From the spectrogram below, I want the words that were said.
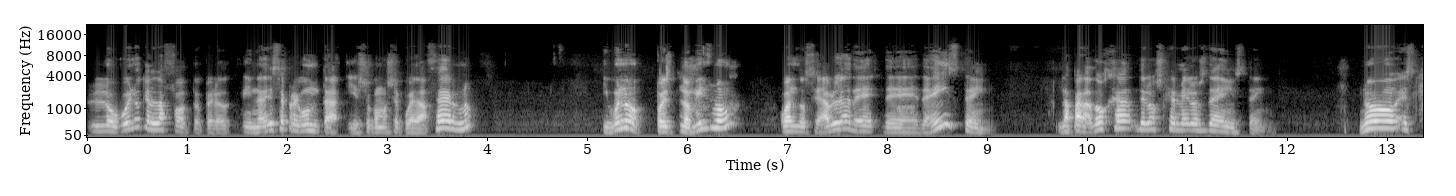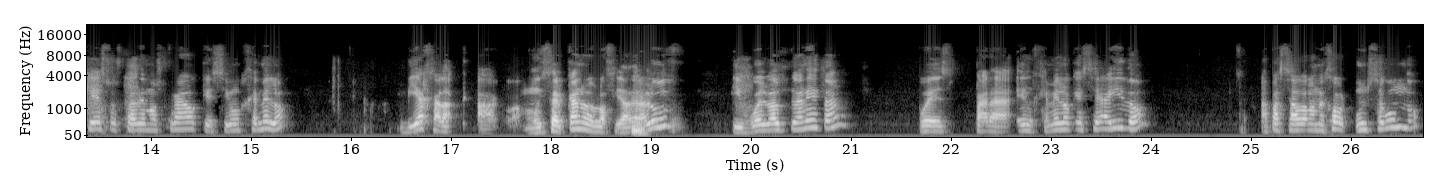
lo bueno que es la foto, pero y nadie se pregunta, ¿y eso cómo se puede hacer, no? Y bueno, pues lo mismo cuando se habla de, Einstein, la paradoja de los gemelos de Einstein. No, es que eso está demostrado que si un gemelo viaja muy cercano a la velocidad de la luz y vuelve al planeta, pues para el gemelo que se ha ido, ha pasado a lo mejor un segundo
